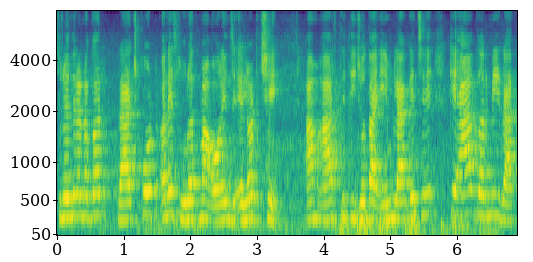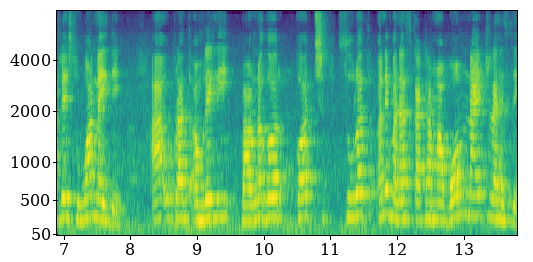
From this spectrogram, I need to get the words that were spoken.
સુરેન્દ્રનગર, રાજકોટ અને સુરતમાં ઓરેન્જ એલર્ટ છે. આમ આ સ્થિતિ જોતાં એમ લાગે છે કે આ ગરમી રાત્રે સૂવા નહીં દે. આ ઉપરાંત અમરેલી, ભાવનગર, કચ્છ, સુરત અને બનાસકાંઠામાં વોર્મ નાઇટ રહેશે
